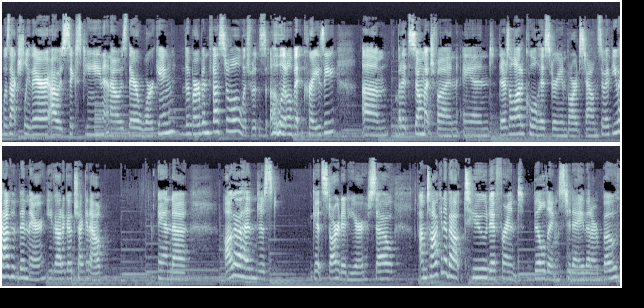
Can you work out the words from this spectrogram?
was actually there, I was 16 and I was there working the Bourbon Festival, which was a little bit crazy. Um, but it's so much fun and there's a lot of cool history in Bardstown. So if you haven't been there, you got to go check it out. And uh, I'll go ahead and just get started here. So I'm talking about two different buildings today that are both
